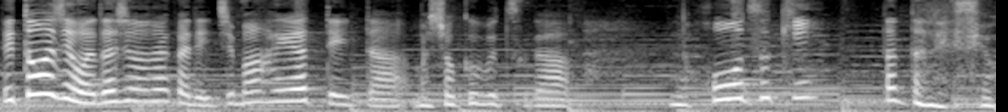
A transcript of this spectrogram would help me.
で当時私の中で一番流行っていた、まあ、植物がほおずきだったんですよ。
